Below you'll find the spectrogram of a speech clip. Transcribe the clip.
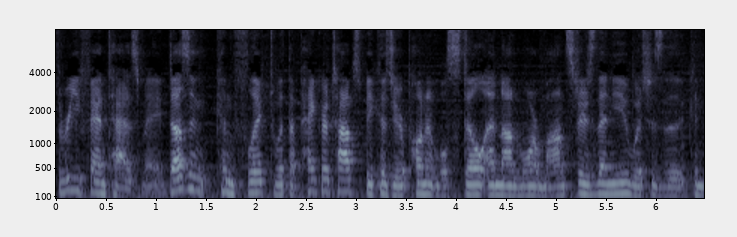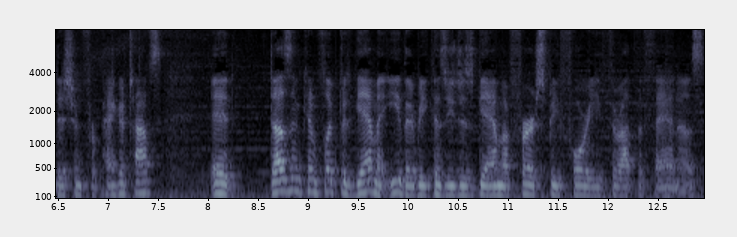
Three Phantazmay. It doesn't conflict with the Pankratops because your opponent will still end on more monsters than you, which is the condition for Pankratops. It doesn't conflict with Gamma either because you just Gamma first before you throw out the Thanos.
